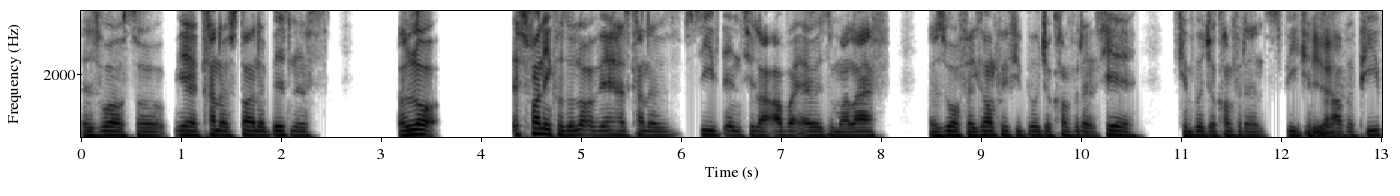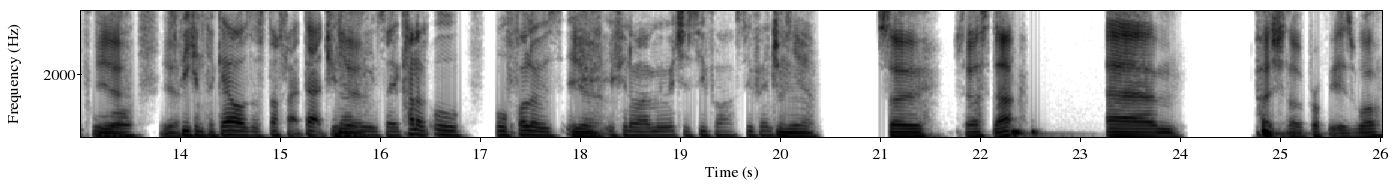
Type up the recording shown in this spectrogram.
as well. So yeah, kind of starting a business, a lot. It's funny because a lot of it has kind of seeped into like other areas of my life as well. For example, if you build your confidence here, you can build your confidence speaking to other people Yeah. or Yeah. speaking to girls or stuff like that. Do you know what I mean? So it kind of all all follows, Yeah. if, if you know what I mean, which is super super interesting. Yeah. So so that's that. Um purchased another property as well.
